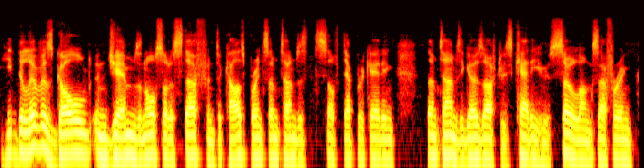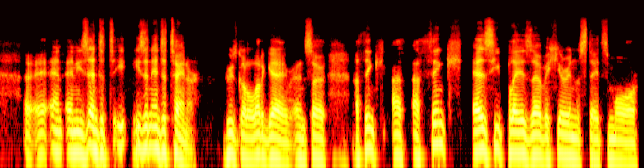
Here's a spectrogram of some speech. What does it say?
he delivers gold and gems and all sort of stuff. And to Kyle's point, sometimes it's self-deprecating, sometimes he goes after his caddy who's so long suffering, uh, and and he's enter- he's an entertainer who's got a lot of game. And so I think I, I think as he plays over here in the states more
